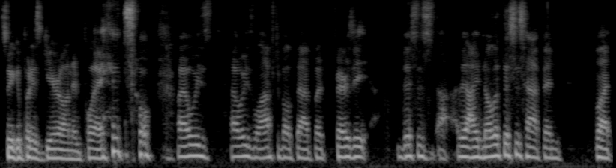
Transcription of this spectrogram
so he could put his gear on and play. so I always I always laughed about that. But Fairzy, this is uh, I know that this has happened, but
